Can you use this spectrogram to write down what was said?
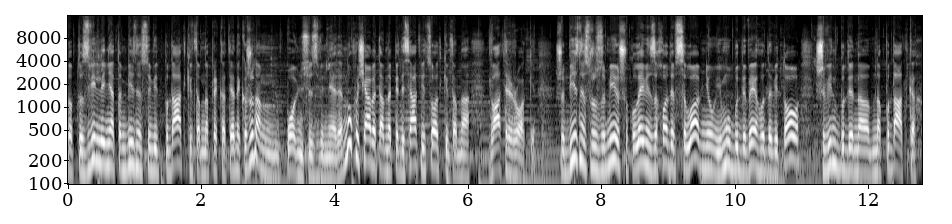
Тобто звільнення там бізнесу від податків, там, наприклад, я не кажу нам повністю звільнити, ну хоча б там на 50%, там на 2-3 роки. Щоб бізнес розумів, що коли він заходить в село, в йому буде вигода від того, що він буде на, на податках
